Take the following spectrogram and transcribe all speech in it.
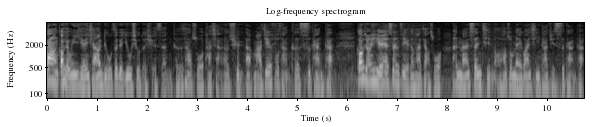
当然高雄医学院想要留这个优秀的学生，可是他说他想要去啊马街妇产科试看看。高雄医学院甚至也跟他讲说很难申请哦，他说没关系，他去试看看。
